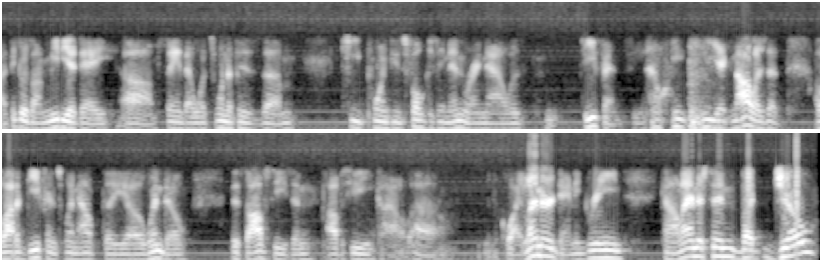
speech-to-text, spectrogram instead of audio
I think it was on media day, uh, saying that what's one of his um, key points he's focusing in right now is defense. You know, he, he acknowledged that a lot of defense went out the uh, window this offseason. Obviously, Kyle, uh, Kawhi Leonard, Danny Green, Kyle Anderson, but Joe.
